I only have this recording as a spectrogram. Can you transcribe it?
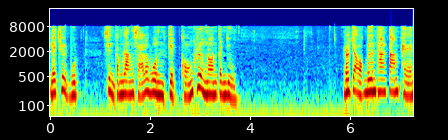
และเชิดบุตร ซึ่งกำลังสารวนเก็บของเครื่องนอนกันอยู่ เราจะออกเดินทางตามแผน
